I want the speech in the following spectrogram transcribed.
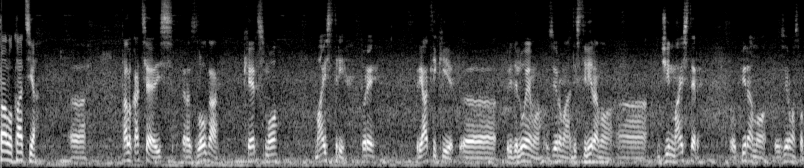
ta lokacija? Uh, ta lokacija je iz razloga, ker smo majstri, torej prijatelji, ki uh, pridelujemo oziroma destiliramo uh, Gin Meister, odpiramo, oziroma smo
